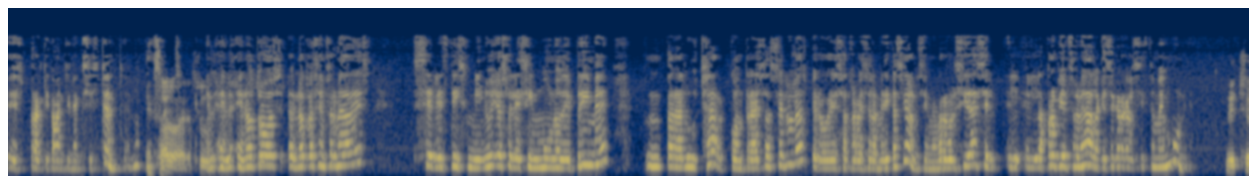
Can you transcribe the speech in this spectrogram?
es prácticamente inexistente, ¿no? exacto. claro, su- En, en- en otros, en otras enfermedades se les disminuye o se les inmunodeprime mm, para luchar contra esas células, pero es a través de la medicación. Sin embargo, el SIDA es el- el- la propia enfermedad la que se carga el sistema inmune. De hecho,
